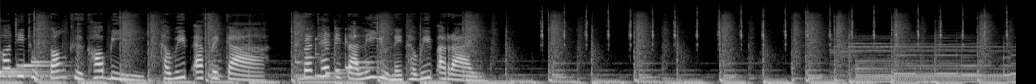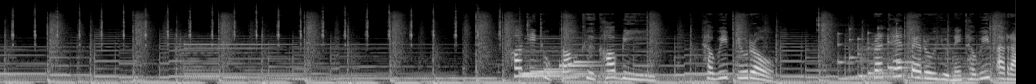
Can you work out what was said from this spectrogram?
ข้อที่ถูกต้องคือข้อ B ทวีปแอฟริกา ประเทศอิตาลีอยู่ในทวีปอะไร ข้อที่ถูกต้องคือข้อ B ทวีปยุโรป ประเทศเปรูอยู่ในทวีปอะไร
